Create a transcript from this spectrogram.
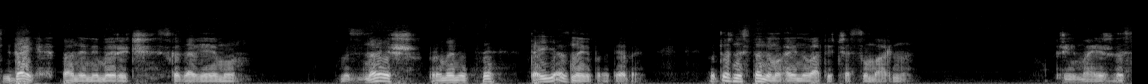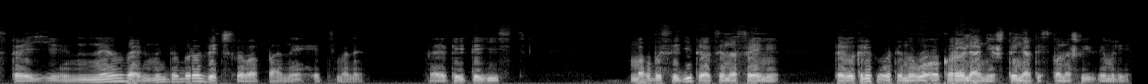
Сідай, пане Немирич, сказав я йому. Знаєш про мене все, та й я знаю про тебе. Отож не станемо гайнувати часу марно. Приймаєш гостей не вельми доброзичливо, пане гетьмане. А який ти гість? Мав би сидіти оце на семі та викрикувати нового короля, ніж тинятись по нашій землі.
